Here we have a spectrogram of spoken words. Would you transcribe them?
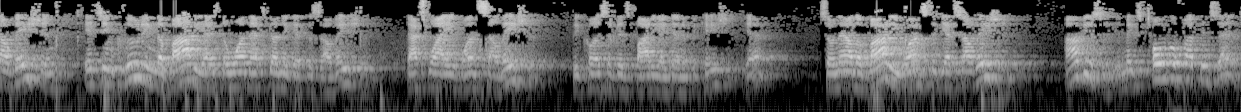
salvation, it's including the body as the one that's going to get the salvation. That's why it wants salvation, because of its body identification. Yeah? So now the body wants to get salvation. Obviously, it makes total fucking sense.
